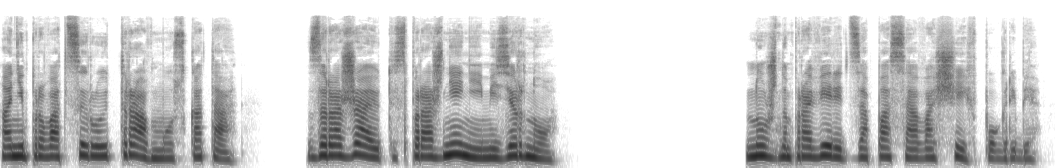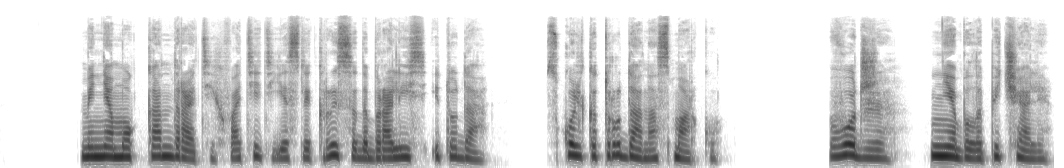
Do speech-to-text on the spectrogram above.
они провоцируют травму у скота — заражают испражнениями зерно. Нужно проверить запасы овощей в погребе. Меня мог Кондратий хватить, если крысы добрались и туда. Сколько труда на смарку. Вот же, не было печали.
